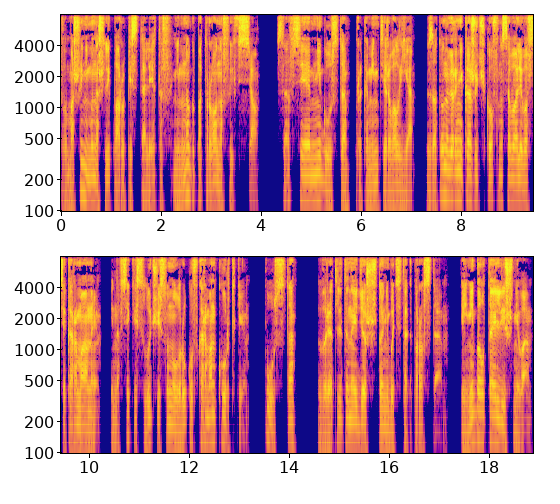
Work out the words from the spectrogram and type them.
В машине мы нашли пару пистолетов, немного патронов и все. «Совсем не густо», — прокомментировал я. Зато наверняка жучков насовали во все карманы, и на всякий случай сунул руку в карман куртки. Пусто. Вряд ли ты найдешь что-нибудь так просто. И не болтай лишнего.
